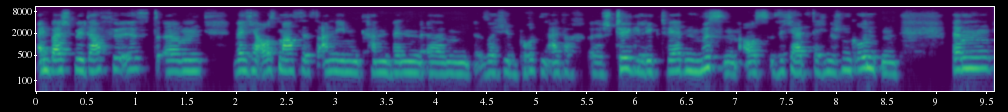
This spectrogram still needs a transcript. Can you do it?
ein Beispiel dafür ist, ähm, welche Ausmaße es annehmen kann, wenn ähm, solche Brücken einfach äh, stillgelegt werden müssen aus sicherheitstechnischen Gründen. Ähm,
